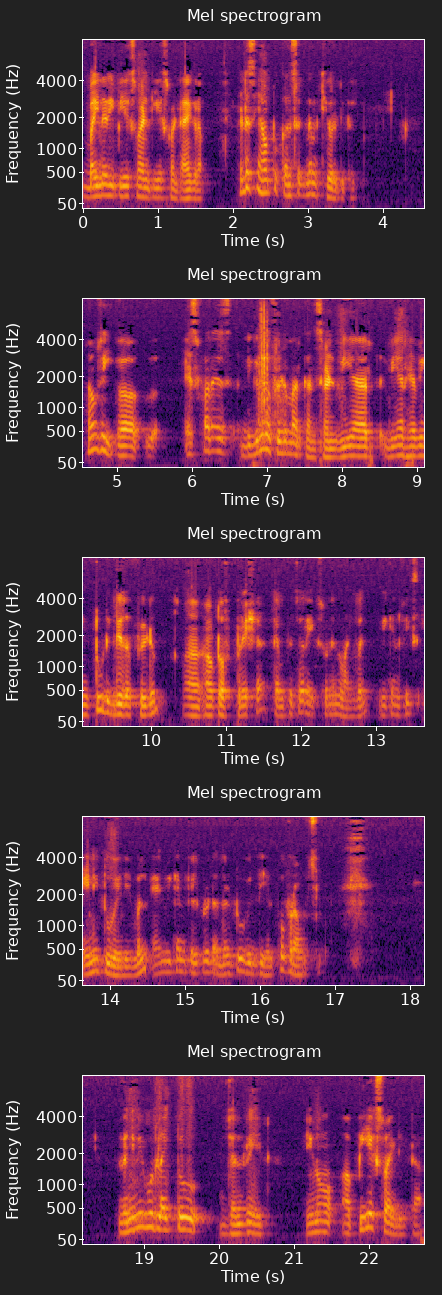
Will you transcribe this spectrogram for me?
binary pxy and tx1 diagram. Let us see how to construct them theoretically. Now see uh, as far as degrees of freedom are concerned we are we are having two degrees of freedom uh, out of pressure temperature x1 and y1 we can fix any two variable and we can calculate other two with the help of Raoult's law when we would like to generate you know a pxy data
